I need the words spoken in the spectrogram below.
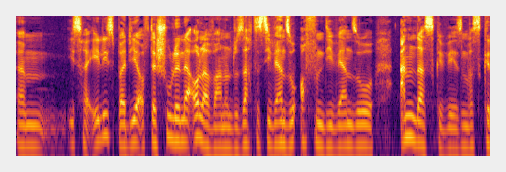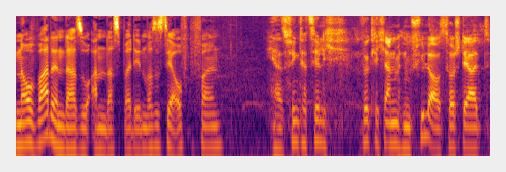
ähm, Israelis bei dir auf der Schule in der Aula waren und du sagtest, die wären so offen, die wären so anders gewesen. Was genau war denn da so anders bei denen? Was ist dir aufgefallen? Ja, es fing tatsächlich wirklich an mit einem Schüleraustausch, der halt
